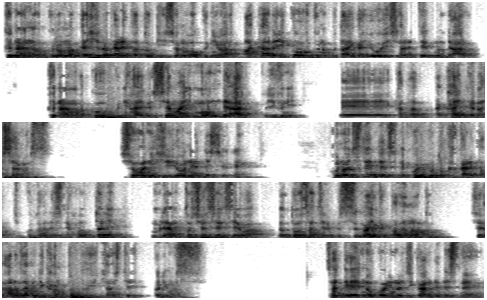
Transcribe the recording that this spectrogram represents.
苦難の黒幕が開かれたとき、その奥には明るい幸福の舞台が用意されているのである。苦難は幸福に入る狭い門であるというふうに、えー、書いてらっしゃいます。昭和24年ですよね。この時点でですね、こういうことを書かれたということはですね、本当に村山敏夫先生は洞察力すごい方だなと、それ改めて感服いたしております。さて、残りの時間でですね、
